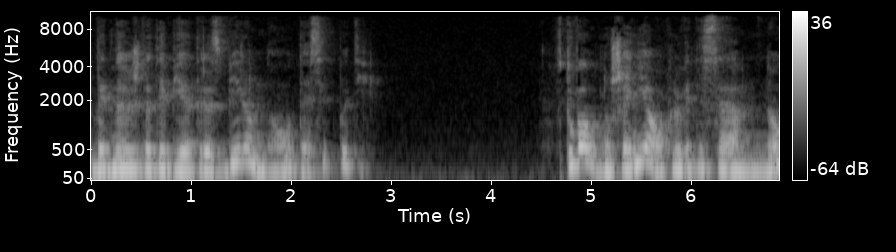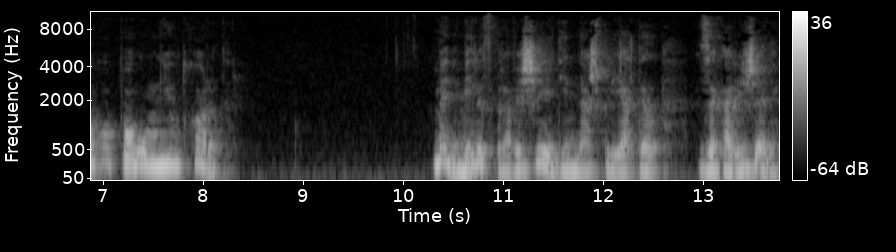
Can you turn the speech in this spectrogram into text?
Веднъж да те бият разбирам, но 10 пъти. В това отношение оклювите са много по-умни от хората. Мене ми разправеше един наш приятел, Захари Желев.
